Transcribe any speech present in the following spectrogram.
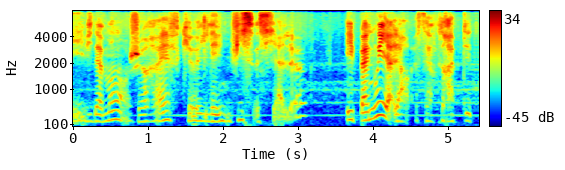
évidemment, je rêve qu'il ait une vie sociale euh, épanouie. Alors, ça voudra peut-être.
